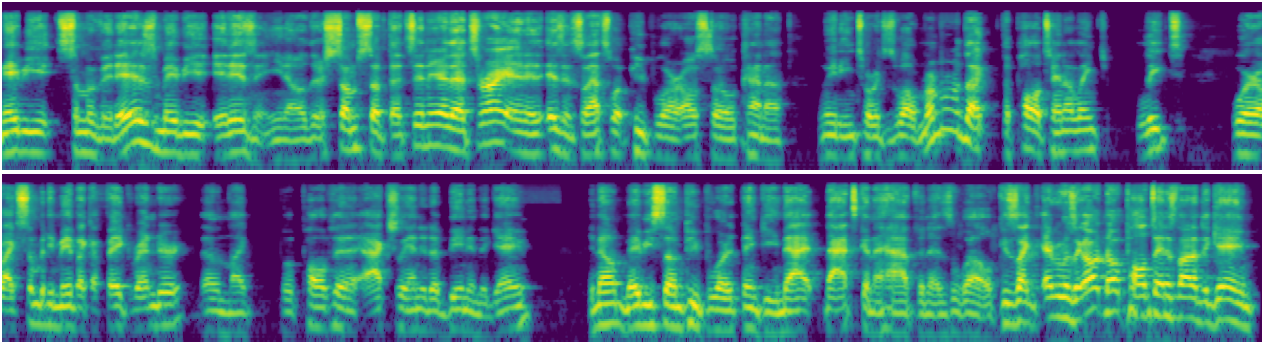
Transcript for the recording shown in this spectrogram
maybe some of it is, maybe it isn't. You know, there's some stuff that's in here that's right and it isn't. So that's what people are also kind of leaning towards as well. Remember like the Palutena link leaked, where like somebody made like a fake render, then like the Palutena actually ended up being in the game. You know, maybe some people are thinking that that's going to happen as well because like everyone's like, oh no, Palutena's not in the game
